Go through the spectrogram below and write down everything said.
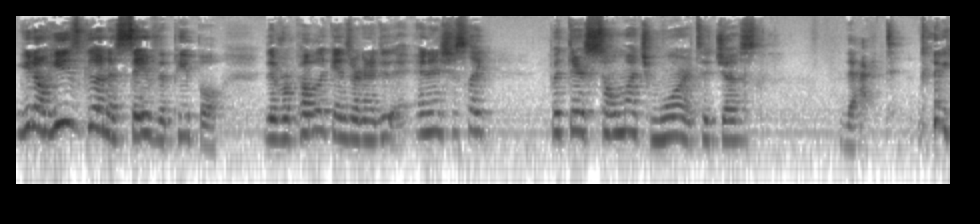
you know he's gonna save the people. The Republicans are gonna do, and it's just like, but there's so much more to just that. do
